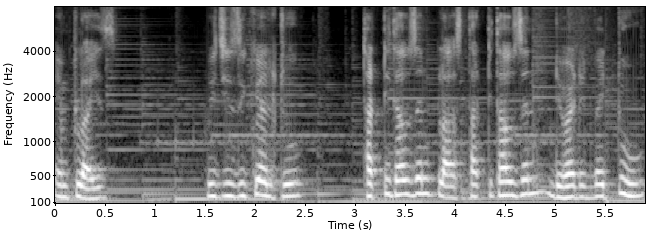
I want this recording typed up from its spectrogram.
employees which is equal to 30,000 plus 30,000 divided by 2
